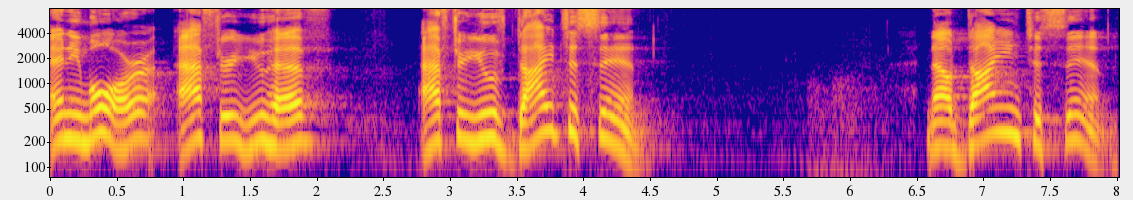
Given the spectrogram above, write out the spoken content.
anymore after you have, after you've died to sin. Now dying to sin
